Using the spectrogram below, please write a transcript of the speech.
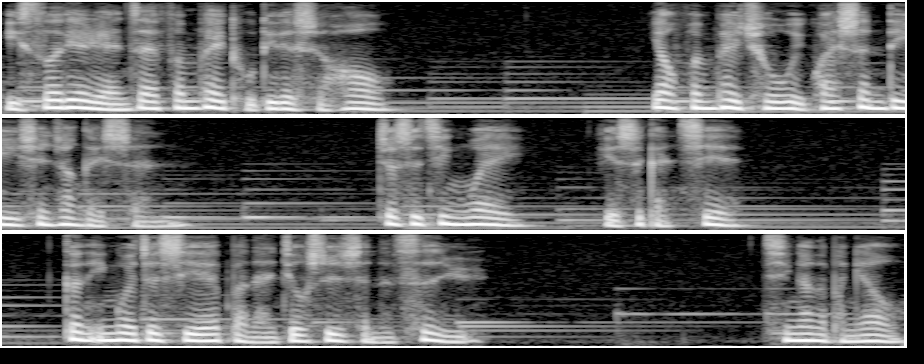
以色列人在分配土地的时候，要分配出一块圣地献上给神，这是敬畏，也是感谢，更因为这些本来就是神的赐予。亲爱的朋友，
